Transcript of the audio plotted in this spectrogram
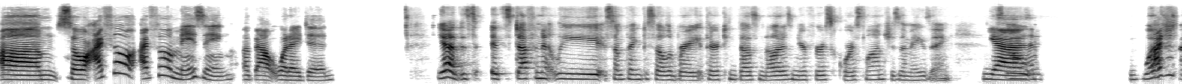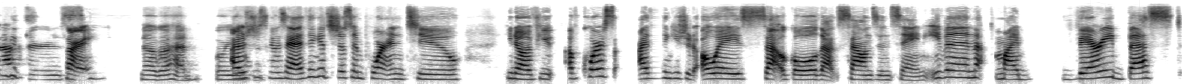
Um, so I feel I feel amazing about what I did. Yeah, this it's definitely something to celebrate. Thirteen thousand dollars in your first course launch is amazing. Yeah. So what factors? Sorry. No, go ahead. I was just going to say, I think it's just important to, you know, if you, of course, I think you should always set a goal that sounds insane. Even my very best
